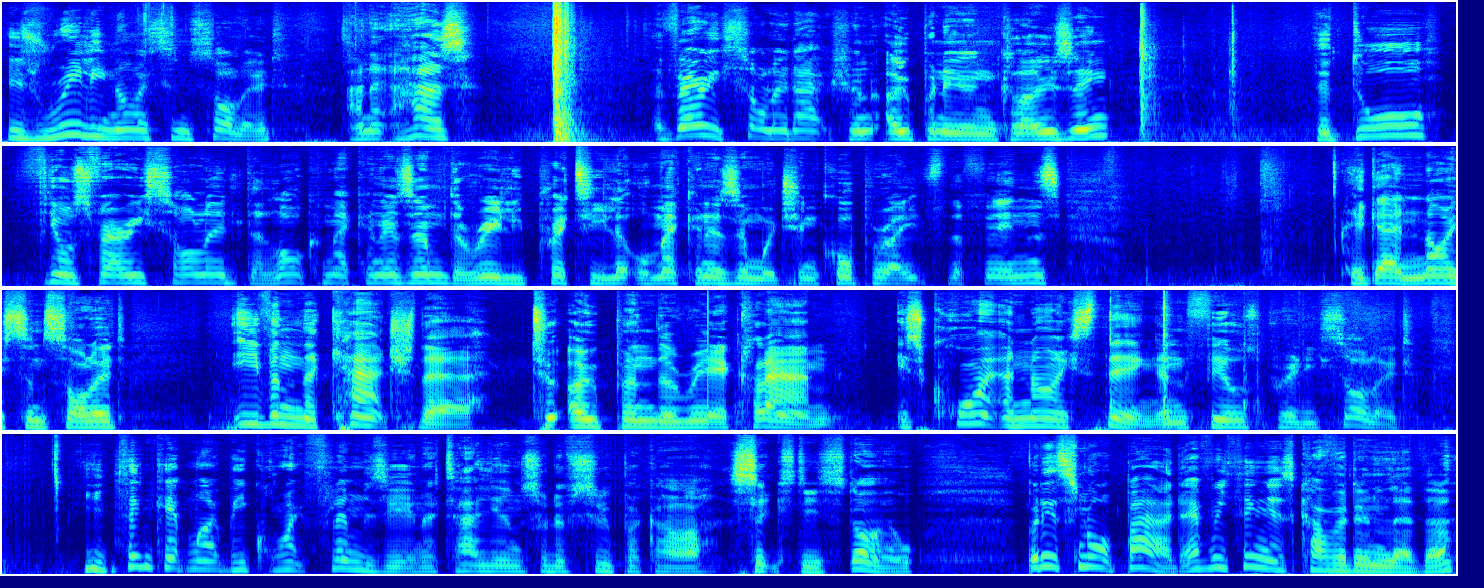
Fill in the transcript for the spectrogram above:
is really nice and solid, and it has a very solid action opening and closing. The door feels very solid. The lock mechanism, the really pretty little mechanism which incorporates the fins, again, nice and solid. Even the catch there to open the rear clam is quite a nice thing and feels pretty solid. You'd think it might be quite flimsy in Italian sort of supercar 60s style, but it's not bad. Everything is covered in leather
